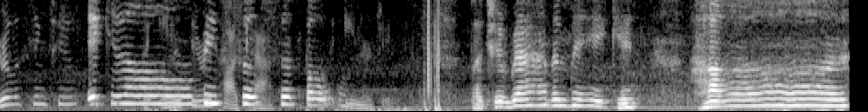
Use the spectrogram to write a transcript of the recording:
You're listening to It can all be so simple, Energy. but you'd rather make it hard.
